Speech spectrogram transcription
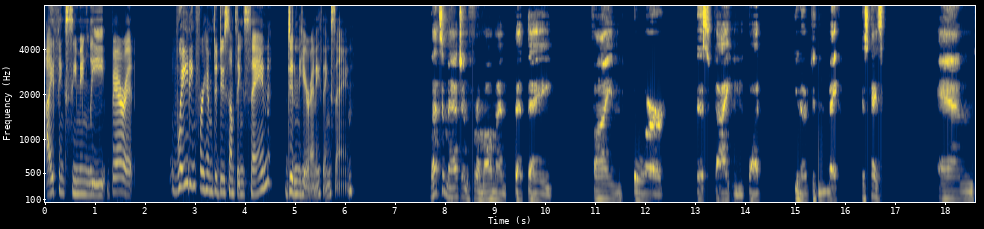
I think seemingly Barrett, waiting for him to do something sane, didn't hear anything sane. Let's imagine for a moment that they fine for this guy who you thought, you know, didn't make his case. And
